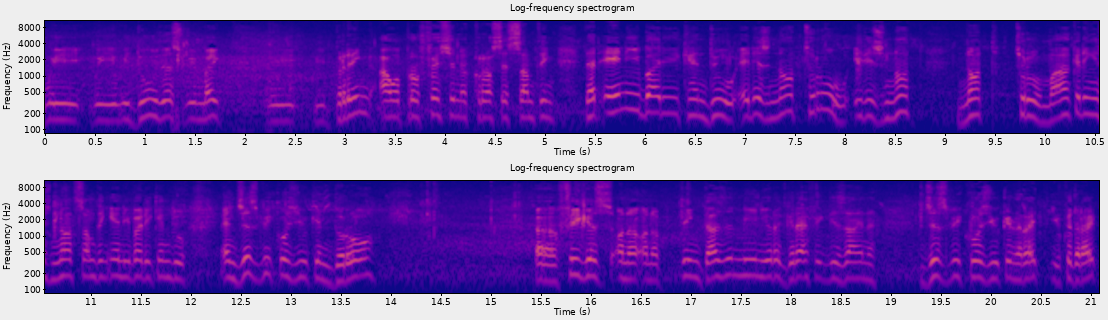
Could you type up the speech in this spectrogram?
we, we, we do this, we make, we, we bring our profession across as something that anybody can do. It is not true. It is not, not true. Marketing is not something anybody can do. And just because you can draw uh, figures on a, on a thing doesn't mean you're a graphic designer. Just because you can write, you could write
